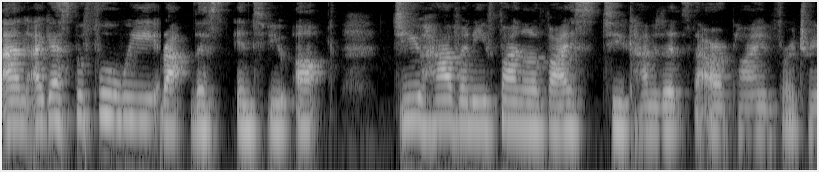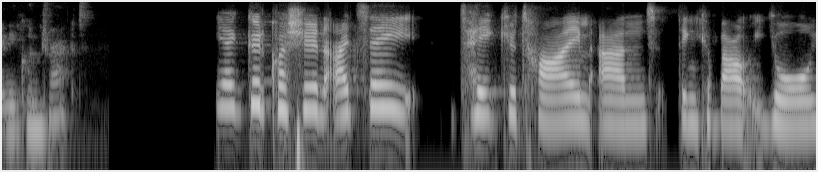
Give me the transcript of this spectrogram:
And i guess before we wrap this interview up do you have any final advice to candidates that are applying for a training contract? Yeah, good question. I'd say take your time and think about your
